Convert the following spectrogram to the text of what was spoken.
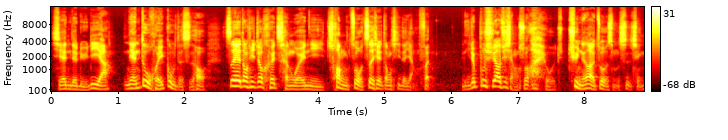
写你的履历啊，年度回顾的时候，这些东西就可以成为你创作这些东西的养分。你就不需要去想说，哎，我去年到底做了什么事情？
